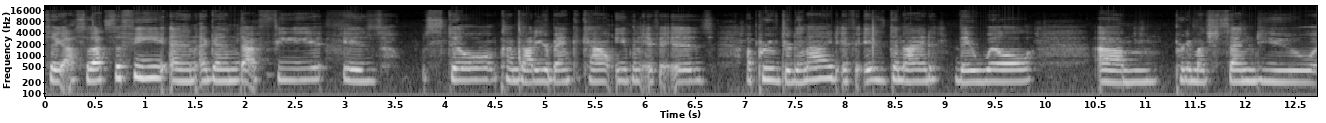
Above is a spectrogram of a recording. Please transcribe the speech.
so yeah so that's the fee and again that fee is still comes out of your bank account even if it is approved or denied. If it is denied, they will um, pretty much send you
